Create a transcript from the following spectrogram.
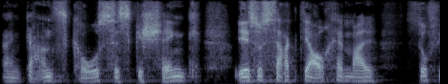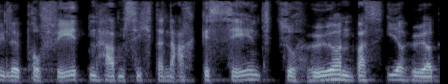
ein ganz großes Geschenk. Jesus sagt ja auch einmal, so viele Propheten haben sich danach gesehnt zu hören, was ihr hört,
